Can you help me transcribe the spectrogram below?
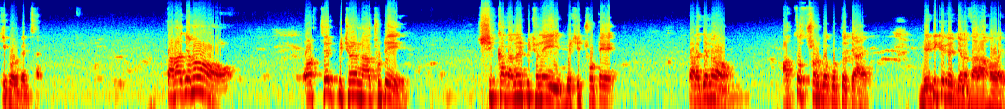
কি বলবেন, স্যার? তারা যেন অর্থের পিছনে না ছুটে, শিক্ষাদানের পিছনেই বেশি ছোটে, তারা যেন আত্মোৎসর্গ করতে চায় ডেডিকেটেড যেন তারা হয়,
